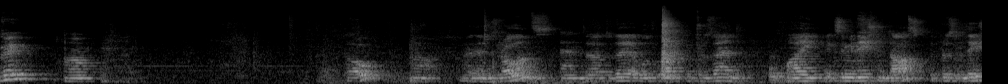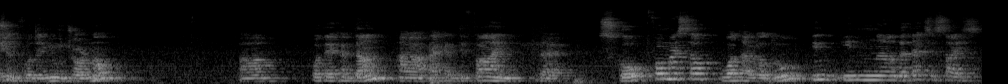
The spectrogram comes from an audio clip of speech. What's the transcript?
Okay. Um, hello, uh, my name is Roland, and uh, today I would like to present my examination task, the presentation for the new journal. Um, what I have done, uh, I have defined the scope for myself, what I will do in, in uh, that exercise.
